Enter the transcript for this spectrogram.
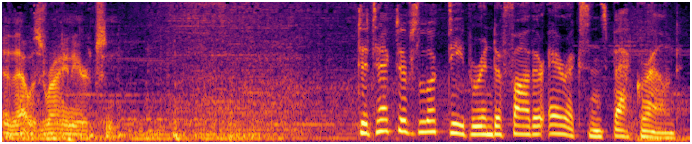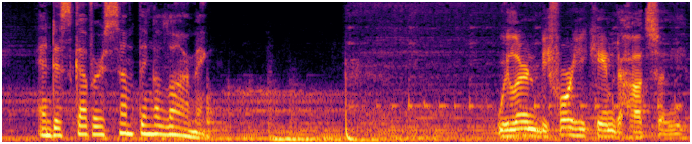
and that was Ryan Erickson. Detectives look deeper into Father Erickson's background and discover something alarming. We learned before he came to Hudson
